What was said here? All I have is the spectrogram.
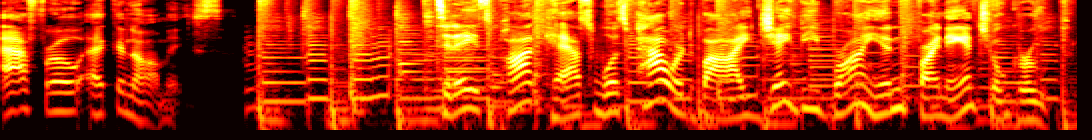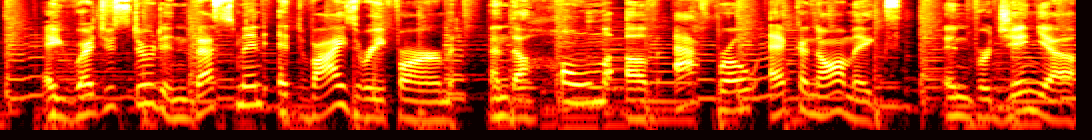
Afroeconomics. Today's podcast was powered by JB Bryan Financial Group, a registered investment advisory firm and the home of Afro Economics in Virginia,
